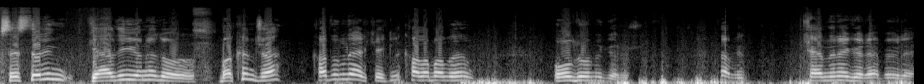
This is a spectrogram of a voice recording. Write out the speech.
Seslerin geldiği yöne doğru bakınca kadınlı erkekli kalabalığın olduğunu görür. Tabii kendine göre böyle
